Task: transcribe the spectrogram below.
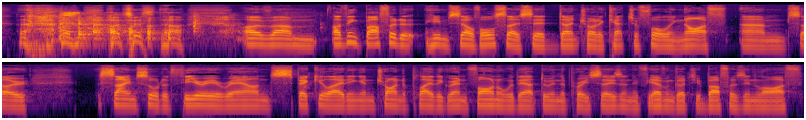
I just, uh, I've, um, I think Buffett himself also said, "Don't try to catch a falling knife." Um, so, same sort of theory around speculating and trying to play the grand final without doing the pre-season. If you haven't got your buffers in life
